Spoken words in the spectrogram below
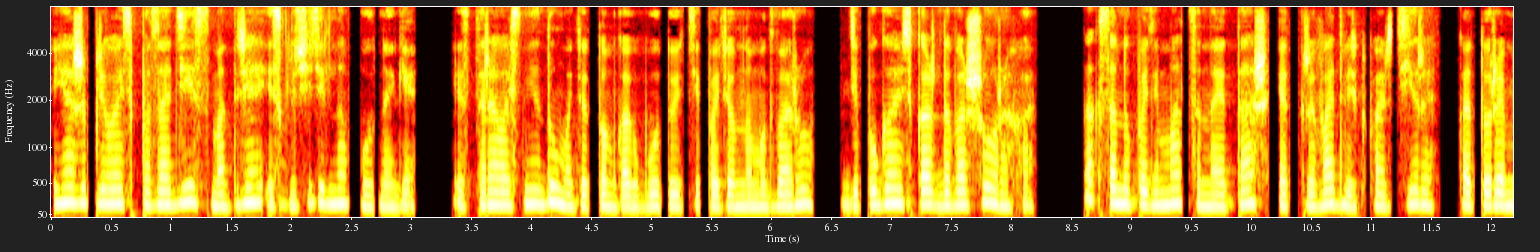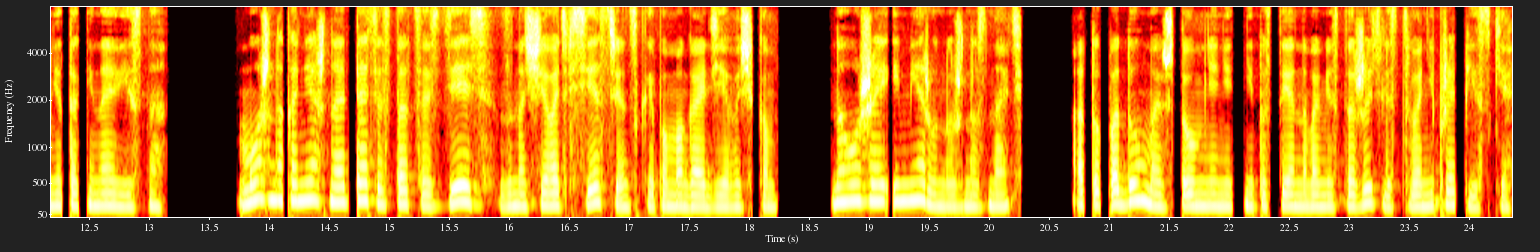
Я же плелась позади, смотря исключительно под ноги, и старалась не думать о том, как буду идти по темному двору, где пугаюсь каждого шороха, как стану подниматься на этаж и открывать дверь квартиры, которая мне так ненавистна. Можно, конечно, опять остаться здесь, заночевать в Сестринской помогая девочкам, но уже и меру нужно знать а то подумает, что у меня нет ни постоянного места жительства, ни прописки».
